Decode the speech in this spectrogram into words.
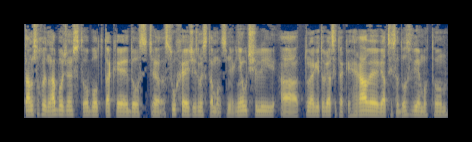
Tam som chodil na náboženstvo, bolo to také dosť e, suché, že sme sa tam moc nejak neučili a tu je to viacej také hravé, viacej sa dozviem o tom.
